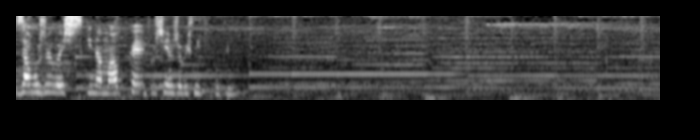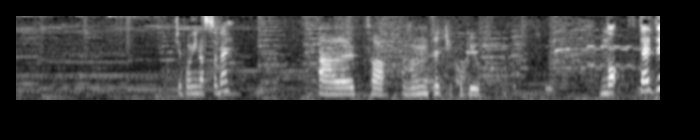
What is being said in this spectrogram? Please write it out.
Założyłeś skina małpkę i prosiłem, żebyś mi kupił. Przypominasz sobie? Ale co? Żebym co ci kupił? No, wtedy,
